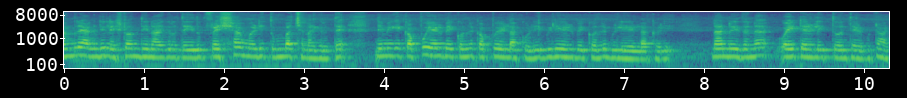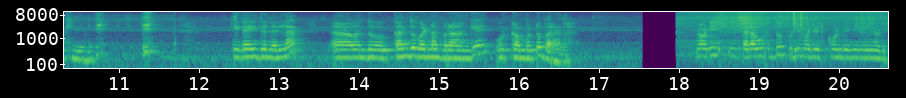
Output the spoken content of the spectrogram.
ಅಂದರೆ ಅಂಗಡೀಲಿ ಎಷ್ಟೊಂದು ದಿನ ಆಗಿರುತ್ತೆ, ಇದು ಫ್ರೆಶ್ ಆಗಿ ಮಾಡಿ ತುಂಬ ಚೆನ್ನಾಗಿರುತ್ತೆ. ನಿಮಗೆ ಕಪ್ಪು ಹೇಳಬೇಕು ಅಂದರೆ ಕಪ್ಪು ಎಳ್ಳು ಹಾಕ್ಕೊಳ್ಳಿ ಬಿಳಿ ಹೇಳಬೇಕು ಅಂದರೆ ಬಿಳಿ ಎಳ್ಳು ಹಾಕ್ಕೊಳ್ಳಿ ನಾನು ಇದನ್ನು ವೈಟ್ ಎಳ್ಳಿತ್ತು ಅಂತ ಹೇಳ್ಬಿಟ್ಟು ಹಾಕಿದ್ದೀನಿ. ಈಗ ಇದನ್ನೆಲ್ಲ ಒಂದು ಕಂದು ಬಣ್ಣ ಬರೋ ಹಂಗೆ ಹುರ್ಕೊಂಬಿಟ್ಟು ಬರೋಣ. ನೋಡಿ, ಈ ಥರ ಹುರಿದು ಪುಡಿ ಮಾಡಿ ಇಟ್ಕೊಂಡಿದ್ದೀನಿ ನೋಡಿ.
